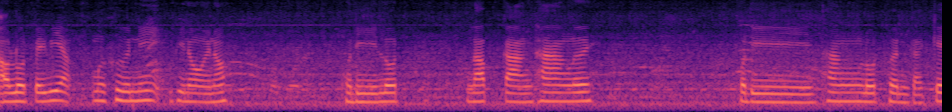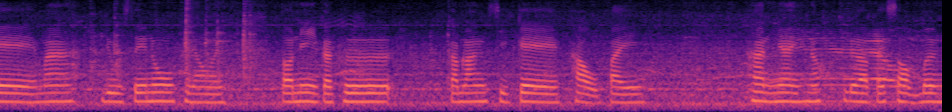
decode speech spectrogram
เอารถไปเวียกเมื่อคืนนี้พี่น้อยเนาะพอดีรถรับกลางทางเลย พอดีทางรถเพิ่นกับแกมาอยู่เซโนพี่น้อยตอนนี้ก็คือ กำลังสีแกเข้าไปหันใหญ่เนาะเรือไปสอบเบิง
